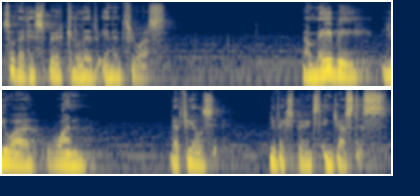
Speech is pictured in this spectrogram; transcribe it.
so that his spirit can live in and through us. Now, maybe you are one that feels you've experienced injustice.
